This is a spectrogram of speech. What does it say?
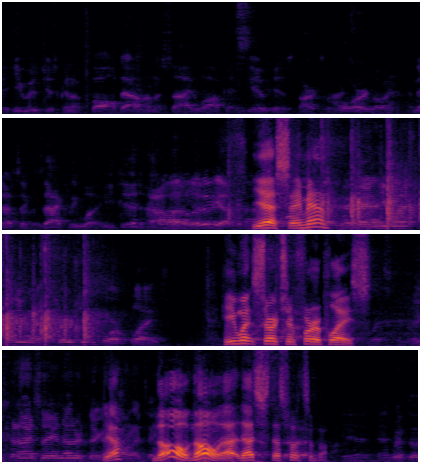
that he was just going to fall down on the sidewalk and give his heart to the Lord, and that's exactly what he did. Hallelujah. Yes, amen. And he went, he went searching for a place. He went searching for a place. And can I say another thing? Yeah. No, no, that, that's that's what it's about. With the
